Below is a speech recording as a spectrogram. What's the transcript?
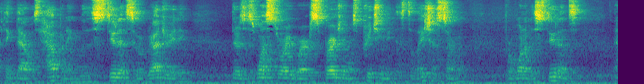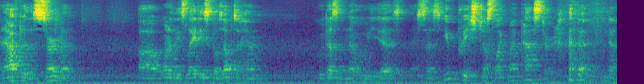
I think that was happening with the students who were graduating. There's this one story where Spurgeon was preaching the installation sermon for one of his students and after the sermon, uh, one of these ladies goes up to him, who doesn't know who he is, and says, "You preach just like my pastor." no,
